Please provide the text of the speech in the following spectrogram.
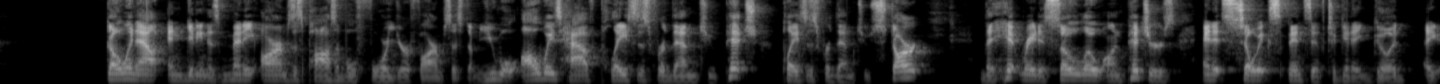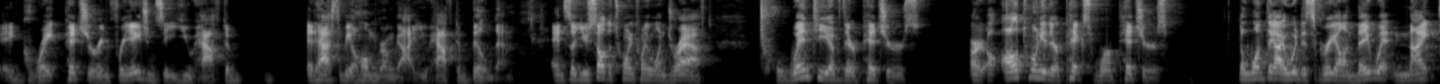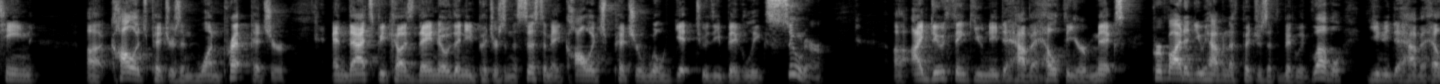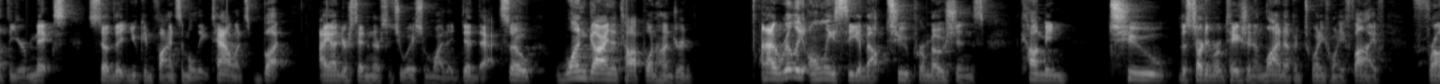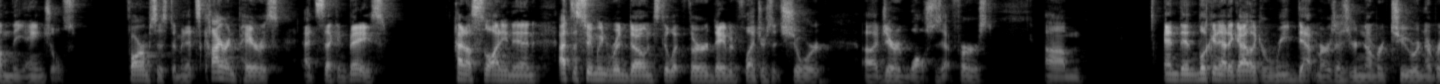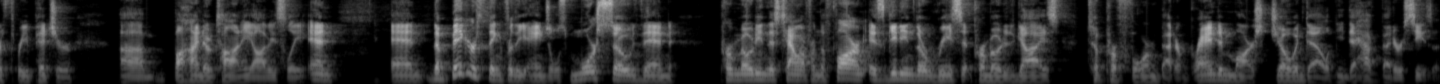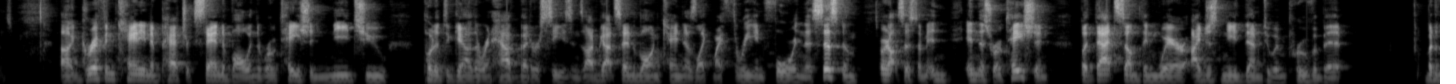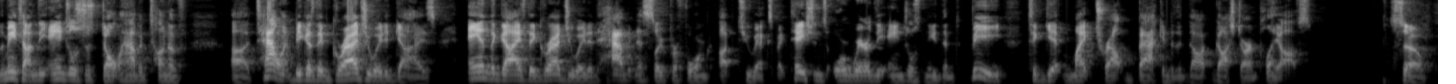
going out and getting as many arms as possible for your farm system. You will always have places for them to pitch, places for them to start. The hit rate is so low on pitchers, and it's so expensive to get a good, a, a great pitcher in free agency. You have to, it has to be a homegrown guy. You have to build them. And so you saw the 2021 draft, 20 of their pitchers, or all 20 of their picks were pitchers. The one thing I would disagree on, they went 19 uh, college pitchers and one prep pitcher. And that's because they know they need pitchers in the system. A college pitcher will get to the big league sooner. Uh, I do think you need to have a healthier mix, provided you have enough pitchers at the big league level. You need to have a healthier mix so that you can find some elite talents. But I understand in their situation why they did that. So one guy in the top 100, and I really only see about two promotions coming to the starting rotation and lineup in 2025 from the Angels farm system. And it's Kyren Paris at second base, kind of sliding in. That's assuming Rendon still at third, David Fletcher's at short, uh, Jared Walsh is at first. Um, and then looking at a guy like a Reid Detmers as your number two or number three pitcher um, behind Ohtani, obviously. And and the bigger thing for the Angels, more so than promoting this talent from the farm, is getting the recent promoted guys to perform better. Brandon Marsh, Jo Adell need to have better seasons. Uh, Griffin Canning and Patrick Sandoval in the rotation need to put it together and have better seasons. I've got Sandoval and Canning as like my three and four in this system, or not system, in, in this rotation. But that's something where I just need them to improve a bit. But in the meantime, the Angels just don't have a ton of uh, talent because they've graduated guys, and the guys they graduated haven't necessarily performed up to expectations or where the Angels need them to be to get Mike Trout back into the gosh darn playoffs. So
